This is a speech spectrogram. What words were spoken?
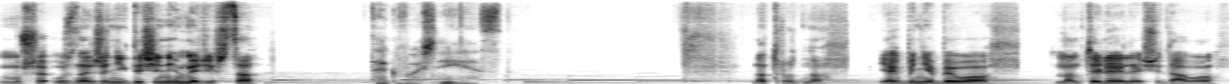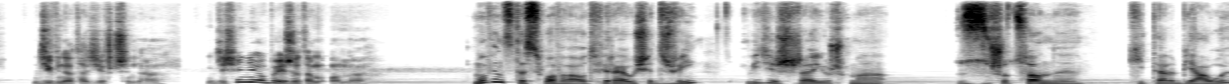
muszę uznać, że nigdy się nie mylisz, co? Tak właśnie jest. No trudno. Jakby nie było, mam tyle, ile się dało. Dziwna ta dziewczyna. Gdzie się nie obejrzy tam ona? Mówiąc te słowa, otwierają się drzwi i widzisz, że już ma zrzucony kitel biały,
